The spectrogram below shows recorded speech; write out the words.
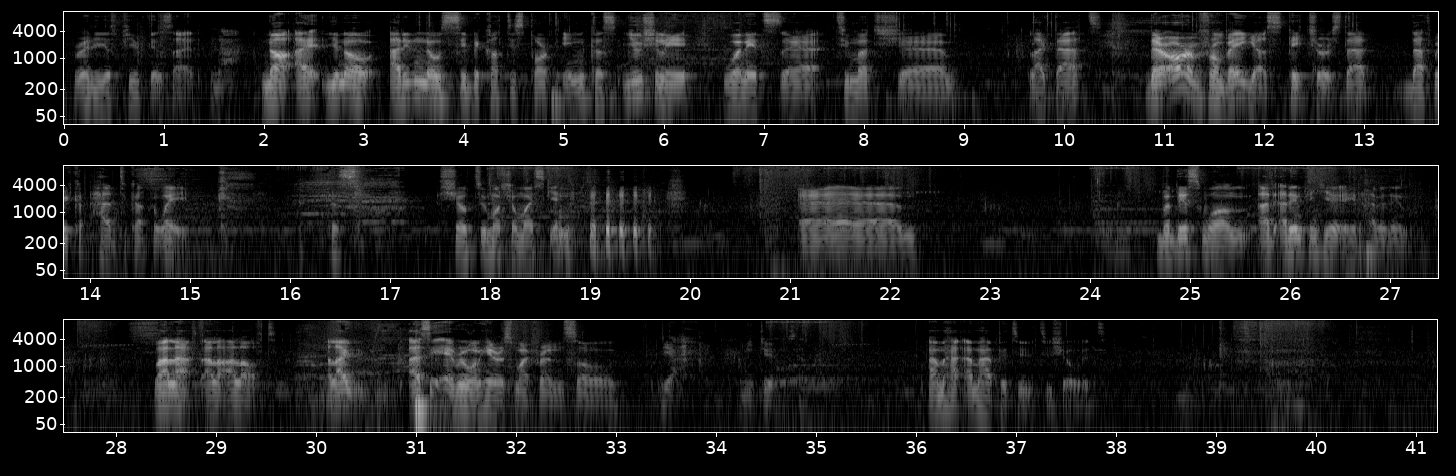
Ready just puked inside. Nah. No, I you know I didn't know Sibbe cut this part in because usually when it's uh, too much um like that, there are from Vegas pictures that that we had to cut away because show too much on my skin. um, but this one, I, I didn't think he, he'd have it in. Well, I laughed. I, I laughed. I like. I see everyone here as my friend, so Yeah, me too. So. I'm ha- I'm happy to to show it.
